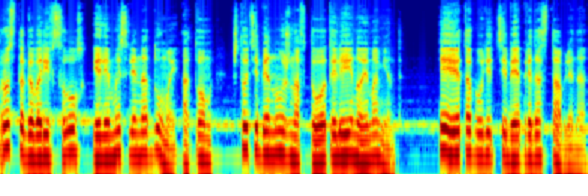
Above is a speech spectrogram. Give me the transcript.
Просто говори вслух или мысленно думай о том, что тебе нужно в тот или иной момент. И это будет тебе предоставлено.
